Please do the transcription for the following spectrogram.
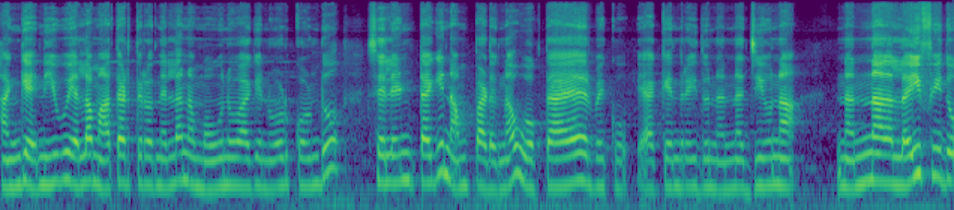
ಹಾಗೆ ನೀವು ಎಲ್ಲ ಮಾತಾಡ್ತಿರೋದನ್ನೆಲ್ಲ ನಾವು ಮೌನವಾಗಿ ನೋಡಿಕೊಂಡು ಸೈಲೆಂಟಾಗಿ ನಮ್ಮ ಪಾಡಿಗೆ ನಾವು ಹೋಗ್ತಾ ಇರಬೇಕು. ಯಾಕೆಂದರೆ ಇದು ನನ್ನ ಜೀವನ. ನನ್ನ ಲೈಫ್ ಇದು.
